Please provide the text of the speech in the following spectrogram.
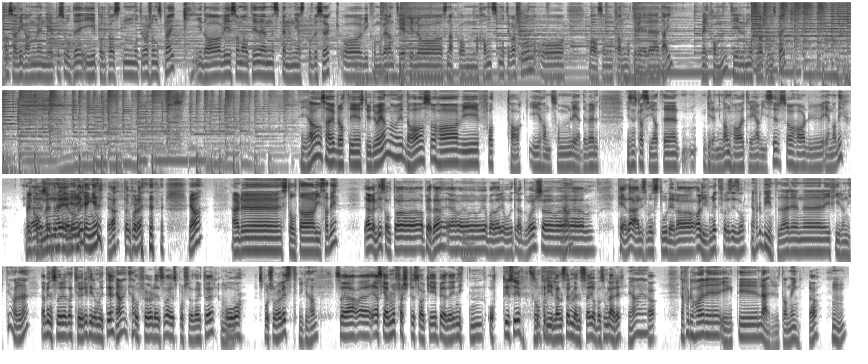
Ja, så er vi i gang med en ny episode i podkasten Motivasjonspreik. I dag har vi som alltid en spennende gjest på besøk, og vi kommer garantert til å snakke om hans motivasjon og hva som kan motivere deg. Velkommen til Motivasjonspreik. Ja, og så er vi brått i studio igjen, og i dag så har vi fått tak i han som leder vel Hvis en skal si at eh, Grenland har tre aviser, så har du en av de. Velkommen, en av Erik de. Enger. Ja, takk for det. Ja, er du stolt av avisa di? Jeg er veldig stolt av, av PD. Jeg har jo jobba der i over 30 år, så eh, PD er liksom en stor del av, av livet mitt, for å si det sånn. Ja, for du begynte der en, eh, i 94, var det det? Jeg begynte som redaktør i 94, Ja, og før det så var jeg sportsredaktør og sportsjournalist. Ikke sant? Så jeg, eh, jeg skrev min første sak i PD i 1987, som Såpass. frilanser mens jeg jobba som lærer. Ja, ja. Ja. Ja, for du har eh, egentlig lærerutdanning. ja. Mm.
